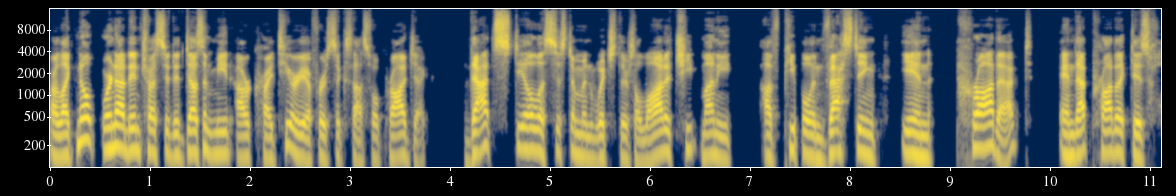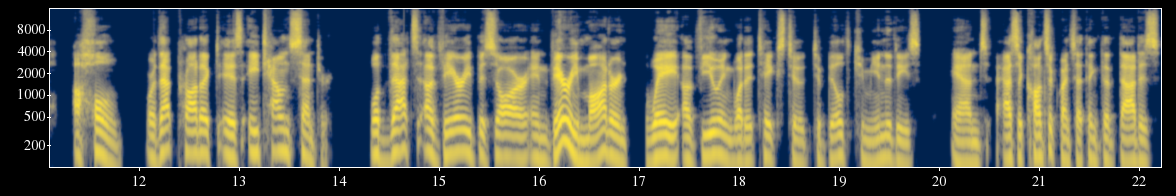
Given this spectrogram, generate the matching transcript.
are like, nope, we're not interested. It doesn't meet our criteria for a successful project. That's still a system in which there's a lot of cheap money of people investing in product, and that product is a home or that product is a town center. Well, that's a very bizarre and very modern way of viewing what it takes to to build communities. And as a consequence, I think that that is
